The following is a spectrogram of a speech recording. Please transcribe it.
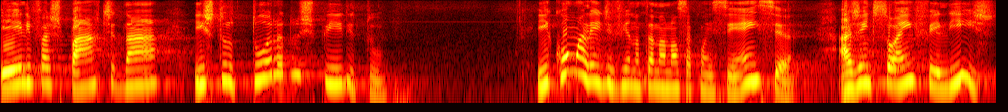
ele faz parte da estrutura do espírito. E como a lei divina está na nossa consciência, a gente só é infeliz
